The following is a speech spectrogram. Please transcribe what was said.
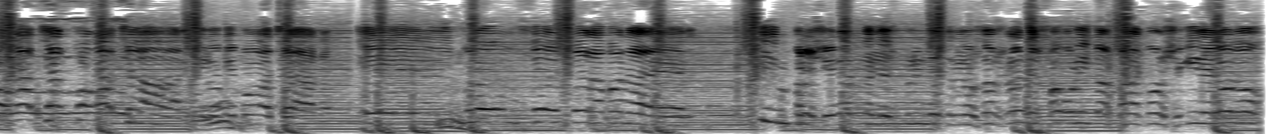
Pogachar, Pogachar. Creo que Pogachar, el bronce para Van. Impresionante el sprint entre los dos grandes favoritos para conseguir el oro.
